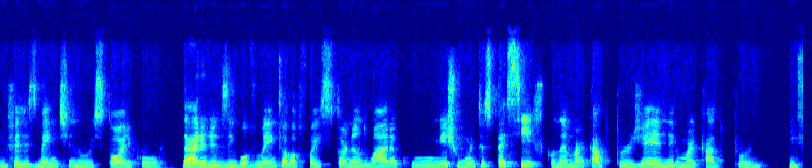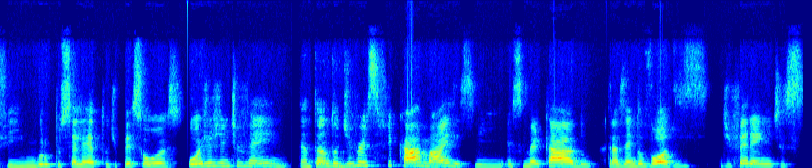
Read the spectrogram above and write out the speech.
Infelizmente, no histórico da área de desenvolvimento, ela foi se tornando uma área com um nicho muito específico, né? Marcado por gênero, marcado por, enfim, um grupo seleto de pessoas. Hoje a gente vem tentando diversificar mais esse, esse mercado, trazendo vozes diferentes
